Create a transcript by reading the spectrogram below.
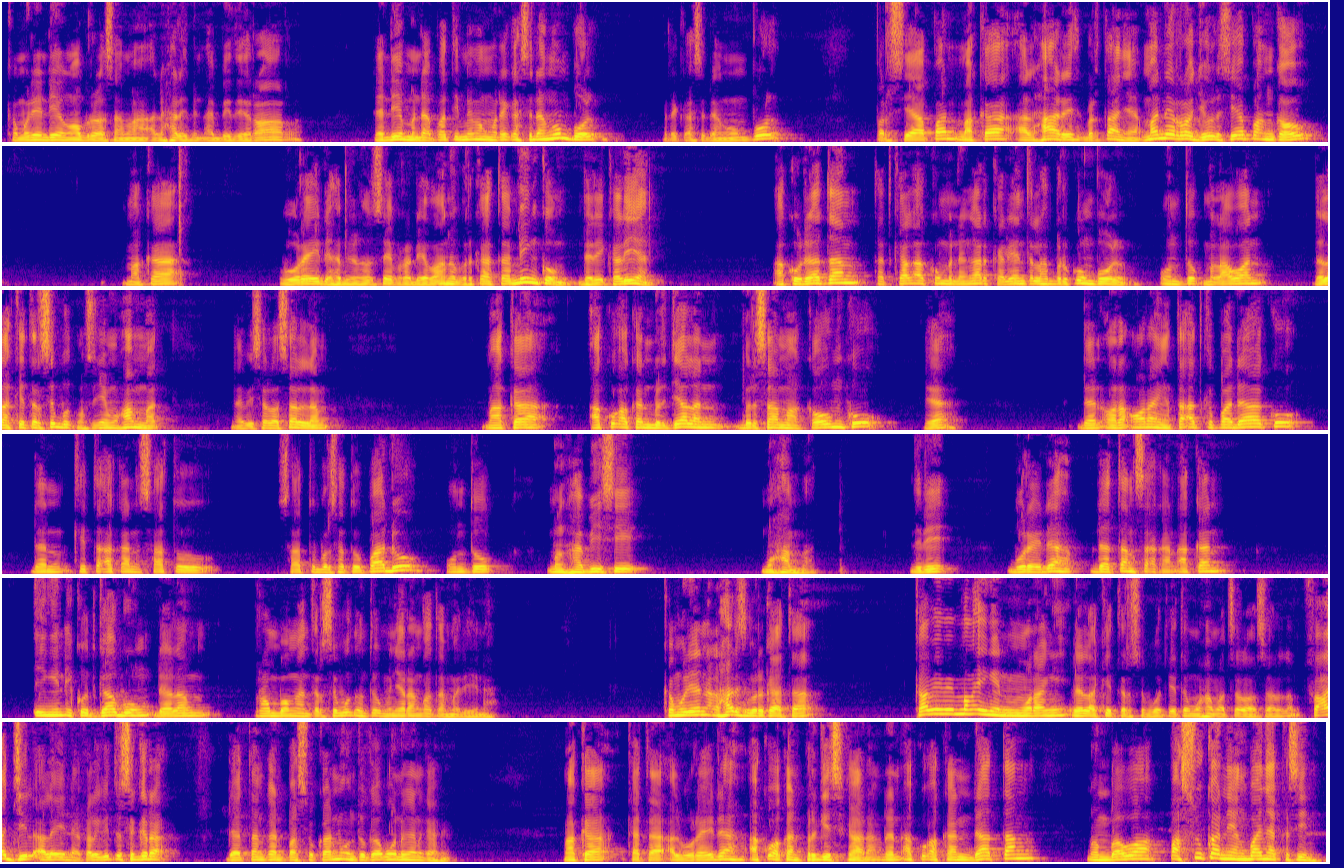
Kemudian dia ngobrol sama Al-Harith bin Abi Dhirar. Dan dia mendapati memang mereka sedang ngumpul. Mereka sedang ngumpul. Persiapan. Maka Al-Harith bertanya, Manir rajul, siapa engkau? Maka Buraidah bin Husayb radhiyallahu anhu berkata, Minkum, dari kalian. Aku datang tatkala aku mendengar kalian telah berkumpul untuk melawan lelaki tersebut, maksudnya Muhammad. Nabi wasallam. Maka aku akan berjalan bersama kaumku ya dan orang-orang yang taat kepada aku dan kita akan satu satu bersatu padu untuk menghabisi Muhammad. Jadi Buraidah datang seakan-akan ingin ikut gabung dalam rombongan tersebut untuk menyerang kota Madinah. Kemudian Al Haris berkata, kami memang ingin memerangi lelaki tersebut yaitu Muhammad SAW. Fajil alaina. Kalau gitu segera datangkan pasukanmu untuk gabung dengan kami. Maka kata Al Buraidah, aku akan pergi sekarang dan aku akan datang membawa pasukan yang banyak ke sini.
